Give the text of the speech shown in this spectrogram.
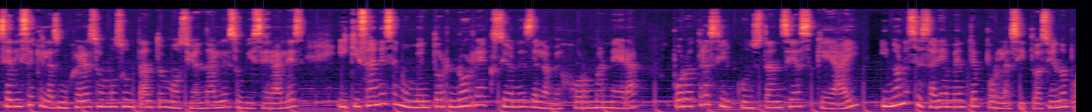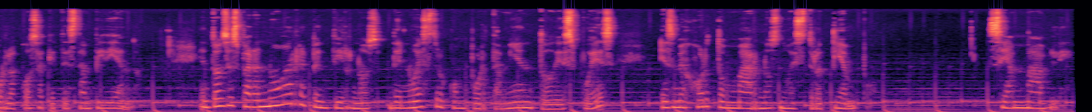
se dice que las mujeres somos un tanto emocionales o viscerales y quizá en ese momento no reacciones de la mejor manera por otras circunstancias que hay y no necesariamente por la situación o por la cosa que te están pidiendo. Entonces, para no arrepentirnos de nuestro comportamiento después, es mejor tomarnos nuestro tiempo. Sea amable.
